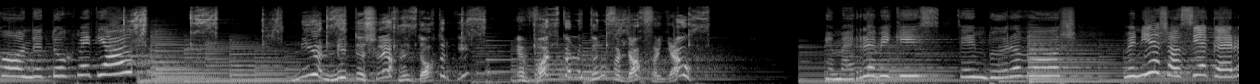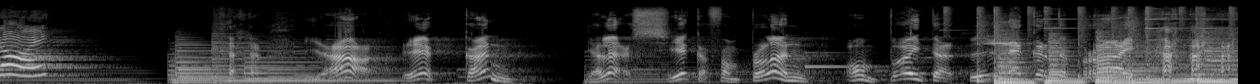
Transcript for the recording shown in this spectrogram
gaan dit tog met jou? Nee, nie te sleg nie, dogtertjie. En wat kan ek doen vandag vir jou? En my ribbetjies en boerewors. Meneer sal seker raai. Ja, ek kan. Julle is seker van plan om buite lekker te braai.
